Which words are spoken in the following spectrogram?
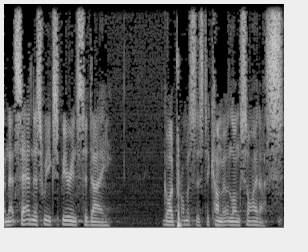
And that sadness we experience today, God promises to come alongside us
